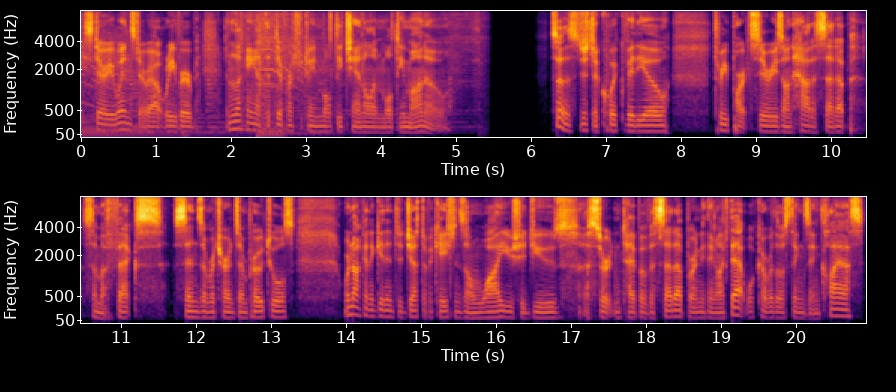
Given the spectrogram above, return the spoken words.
a stereo in, stereo out reverb, and looking at the difference between multi-channel and multi-mono. So this is just a quick video three part series on how to set up some effects, sends and returns in Pro Tools. We're not going to get into justifications on why you should use a certain type of a setup or anything like that. We'll cover those things in class.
